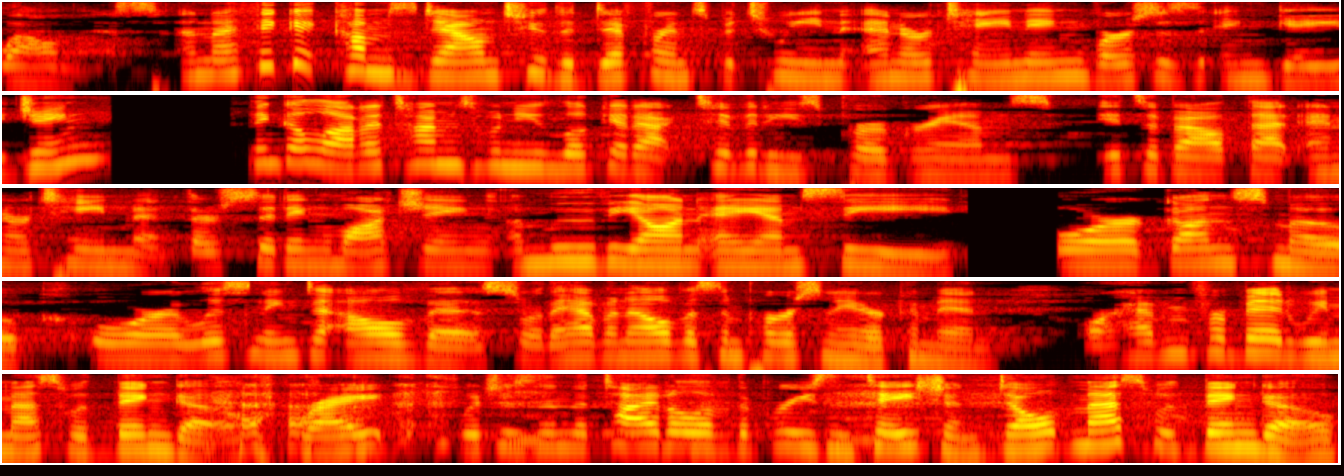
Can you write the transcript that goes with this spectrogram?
wellness. And I think it comes down to the difference between entertaining versus engaging. I think a lot of times when you look at activities programs, it's about that entertainment. They're sitting watching a movie on AMC or Gunsmoke or listening to Elvis or they have an Elvis impersonator come in or heaven forbid we mess with bingo, right? Which is in the title of the presentation. Don't mess with bingo.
